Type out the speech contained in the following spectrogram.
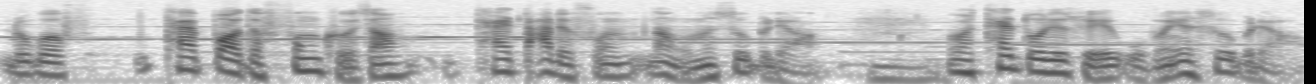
如果太暴的风口上太大的风，那我们受不了。我太多的水我们也受不了。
